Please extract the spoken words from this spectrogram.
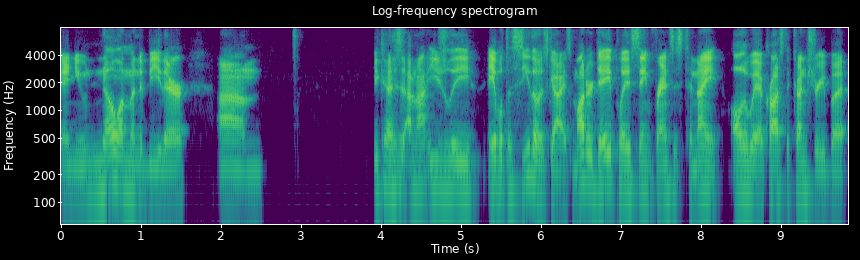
and you know I'm going to be there um, because I'm not usually able to see those guys. Mater Dei plays St. Frances tonight, all the way across the country, but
